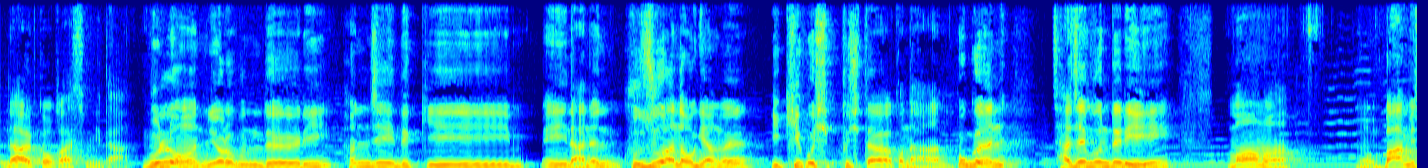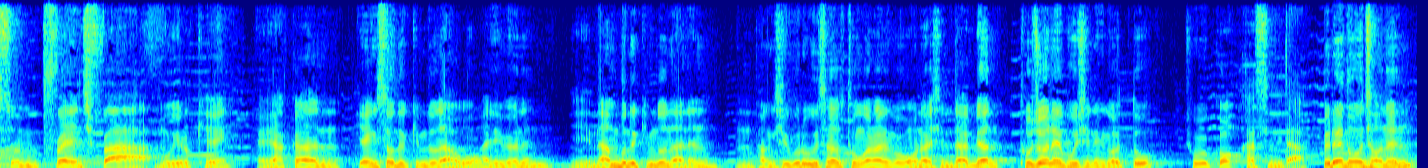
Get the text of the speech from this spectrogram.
나을 것 같습니다. 물론 여러분들이 현지 느낌이 나는 구수한 억양을 익히고 싶으시다거나 혹은 자제분들이 마마 뭐 바미슨 프렌치 파뭐 이렇게 약간 갱스터 느낌도 나고 아니면은 남부 느낌도 나는 방식으로 의사소통을 하는 걸 원하신다면 도전해 보시는 것도 좋을 것 같습니다. 그래도 저는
